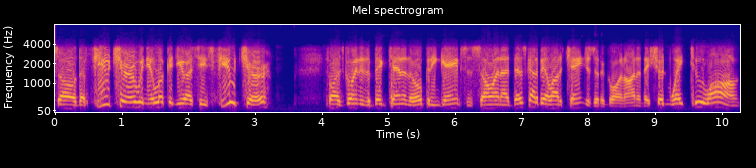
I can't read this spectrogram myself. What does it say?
So the future, when you look at USC's future, far as going to the Big Ten and their opening games and so on, uh, there's got to be a lot of changes that are going on, and they shouldn't wait too long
